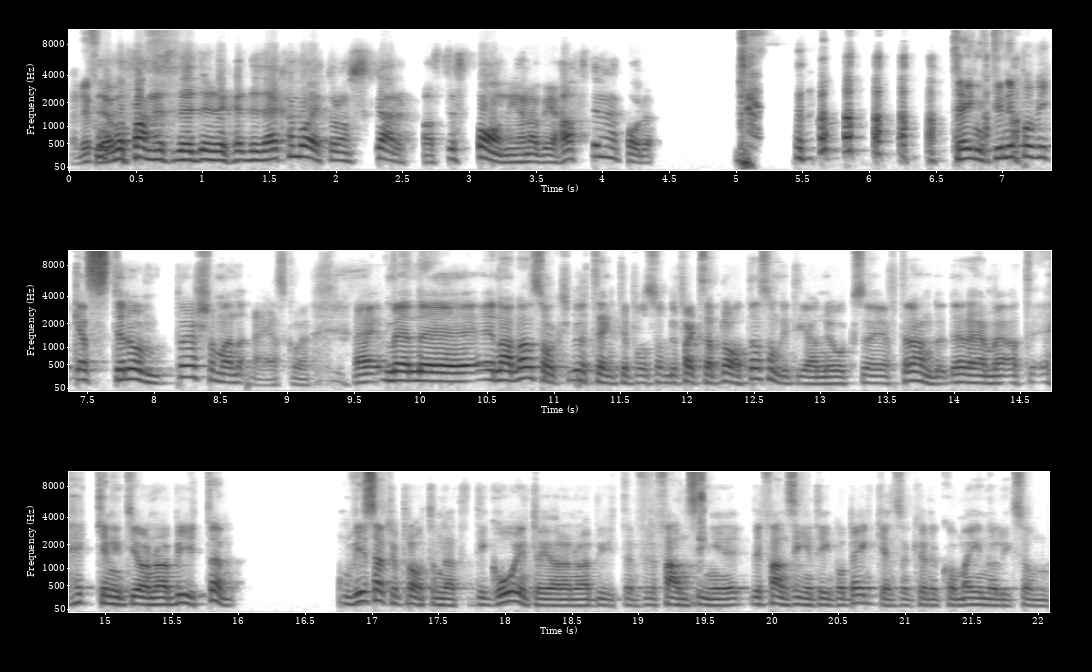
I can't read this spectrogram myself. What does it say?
Ja, det Det, var fan, det, det, det där kan vara ett av de skarpaste spaningarna vi har haft i den här podden. Tänkte ni på vilka strumpor som man... Nej, jag skojar. Men eh, en annan sak som jag tänkte på som det faktiskt har pratats om lite grann nu också i efterhand. Det är det här med att Häcken inte gör några byten. Vi satt ju och pratade om det att det går inte att göra några byten för det fanns, inget, det fanns ingenting på bänken som kunde komma in och liksom eh,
